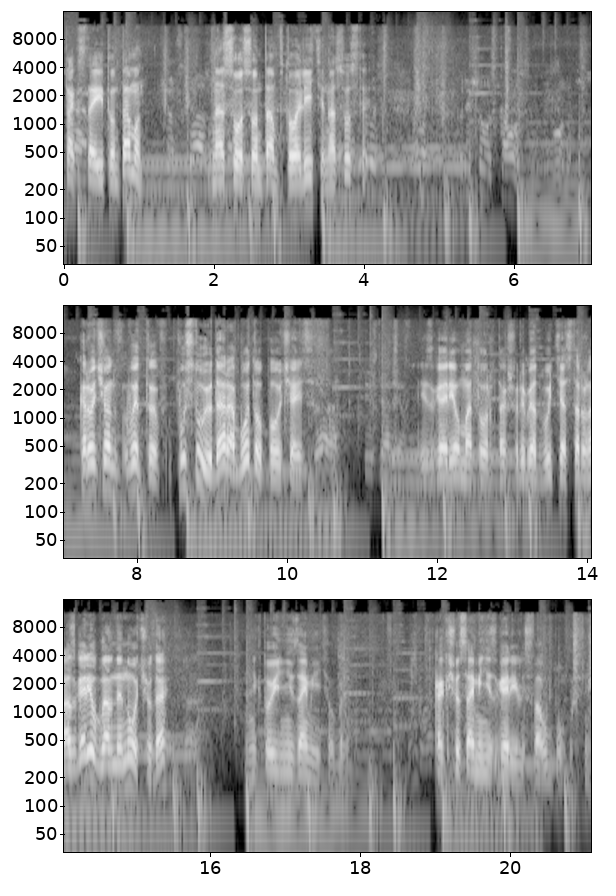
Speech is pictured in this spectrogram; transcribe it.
так стоит, он там, он. Насос, он там в туалете, насос стоит. Короче, он в это, впустую, да, работал, получается. Да, и сгорел. Мотор. Так что, ребят, будьте осторожны. А сгорел, главное, ночью, да? Никто и не заметил, блин. Как еще сами не сгорели, слава богу, с ним.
